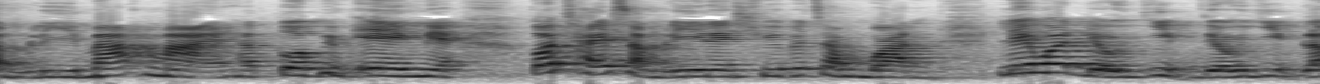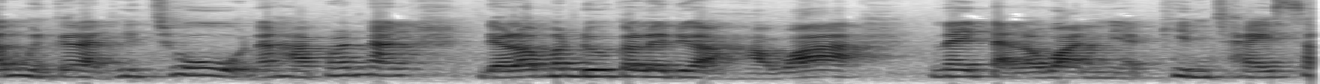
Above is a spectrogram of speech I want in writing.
สำลีมากมายนะคะตัวพิมพ์เองเนี่ยก็ใช้สำลีในชีวิตประจำวัน เรียกว่าเดี๋ยวหยิบเดี๋ยวหยิบแล้วเหมือนกระดาษทิชชู่นะคะเพราะนั้นเดี๋ยวเรามาดูกันเลยดีกว่าค่ะว่าในแต่ละวันเนี่ยพิมพ์ใช้ส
